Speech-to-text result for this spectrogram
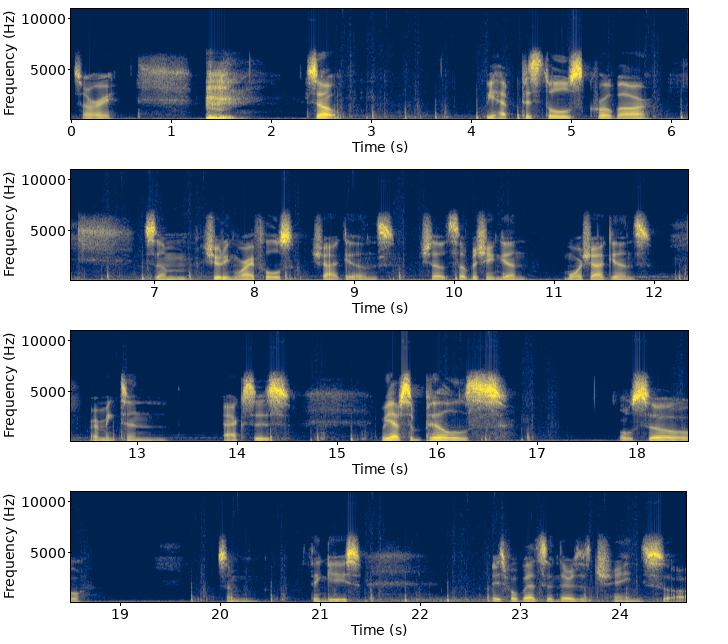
Sorry. so, we have pistols, crowbar, some shooting rifles, shotguns, submachine gun, more shotguns, Remington axes. We have some pills, also some thingies, baseball bats, and there's a chainsaw.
